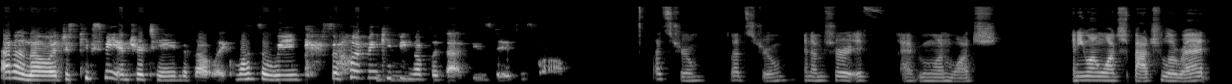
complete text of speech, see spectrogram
I don't know, it just keeps me entertained about like once a week. So I've been mm-hmm. keeping up with that these days as well. That's true. That's true. And I'm sure if everyone watch anyone watched Bachelorette,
